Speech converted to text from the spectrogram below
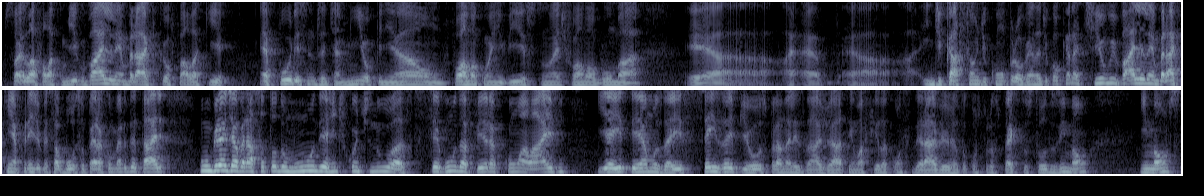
só ir lá falar comigo. Vale lembrar que o que eu falo aqui é pura e simplesmente a minha opinião, forma como eu invisto, não é de forma alguma é, é, é, indicação de compra ou venda de qualquer ativo. E vale lembrar que quem aprende a pensar bolsa opera com mero detalhe. Um grande abraço a todo mundo e a gente continua segunda-feira com a live. E aí temos aí seis IPOs para analisar já, tem uma fila considerável, eu já estou com os prospectos todos em mão em mãos.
